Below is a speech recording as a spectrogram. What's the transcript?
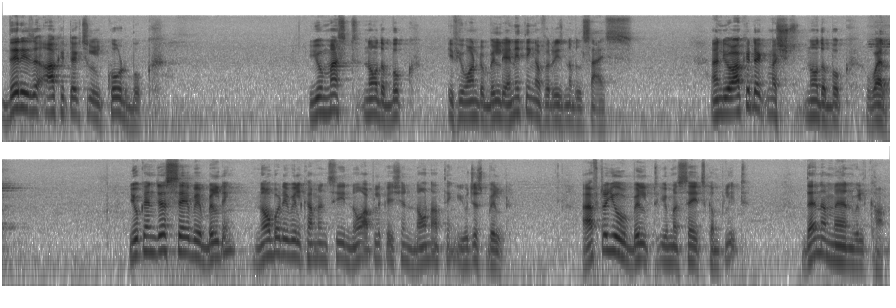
There is an architectural code book. You must know the book if you want to build anything of a reasonable size. And your architect must know the book well. You can just say we're building, nobody will come and see, no application, no nothing, you just build. After you've built, you must say it's complete. Then a man will come.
